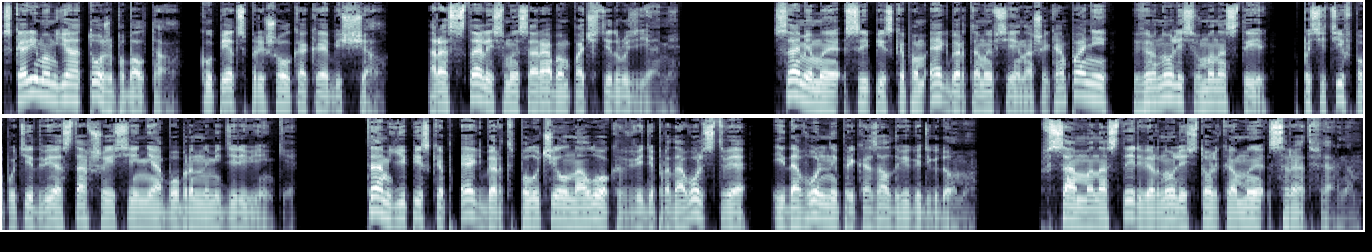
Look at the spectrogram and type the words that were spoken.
С Каримом я тоже поболтал. Купец пришел, как и обещал. Расстались мы с арабом почти друзьями. Сами мы с епископом Эгбертом и всей нашей компанией вернулись в монастырь, посетив по пути две оставшиеся необобранными деревеньки. Там епископ Эгберт получил налог в виде продовольствия и, довольный, приказал двигать к дому. В сам монастырь вернулись только мы с Редферном.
